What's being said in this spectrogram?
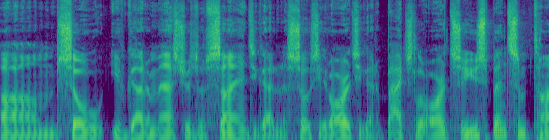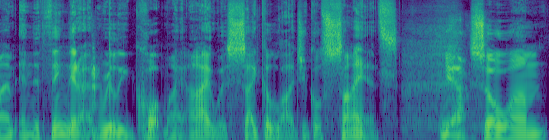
Um, so you've got a master's of science, you got an associate arts, you got a bachelor arts. So you spent some time, and the thing that I really caught my eye was psychological science. Yeah. So, um,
